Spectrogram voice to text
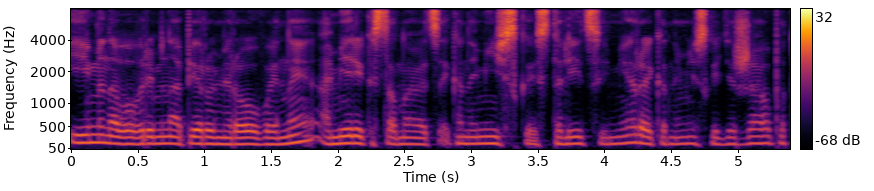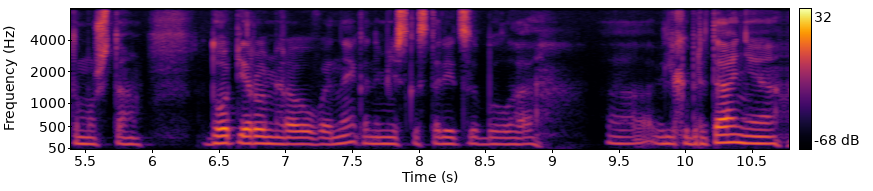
И именно во времена Первой мировой войны Америка становится экономической столицей мира, экономической державой, потому что до Первой мировой войны экономической столицей была э, Великобритания,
